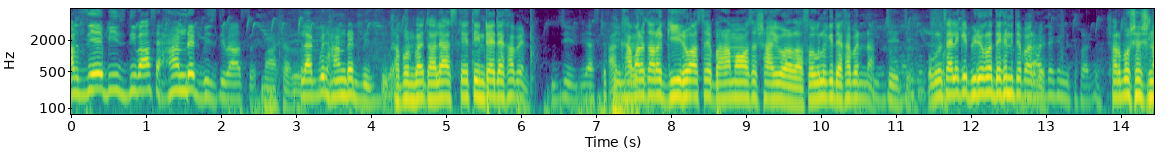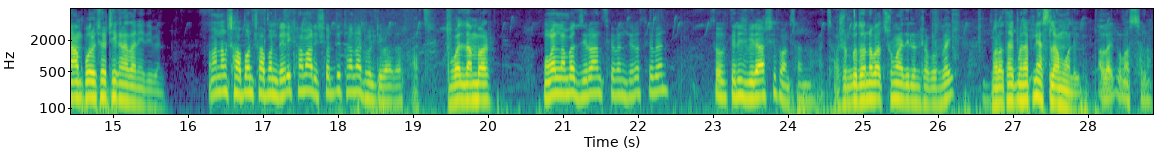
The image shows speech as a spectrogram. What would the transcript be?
আর যে বীজ দিবা আছে হান্ড্রেড বীজ দিবা আছে। লাগবে হান্ড্রেড বীজ দিবা। স্বপন ভাই তাহলে আজকে তিনটাই দেখাবেন? জি জি আজকে আর খামারে তো আরও গিরও আছে ভাড়ামাও আছে শাহিওয়াল আছে ওগুলো কি দেখাবেন না? জি জি। ওগুলো চাইলে কি ভিডিওগুলো দেখে নিতে পারবে? দেখে নিতে পারবে। সর্বশেষ নাম পরিচয় ঠিকানা জানিয়ে দিবেন। আমার নাম স্বপন স্বপন ডেরি খামার ঈশ্বরদী থানা ঢুলটি বাজার। আচ্ছা mobile number? Mobile number zero one seven zero seven চৌত্রিশ বিরাশি পঞ্চান্ন। আচ্ছা অসংখ্য ধন্যবাদ সময় দিলেন স্বপন ভাই। ভালো থাকবেন আপনি আসসালামু আলাইকুম। ওয়ালাইকুম আসসালাম।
